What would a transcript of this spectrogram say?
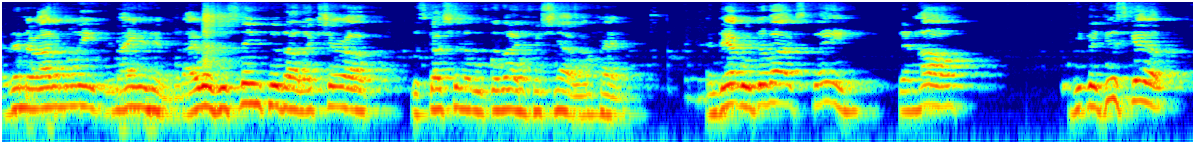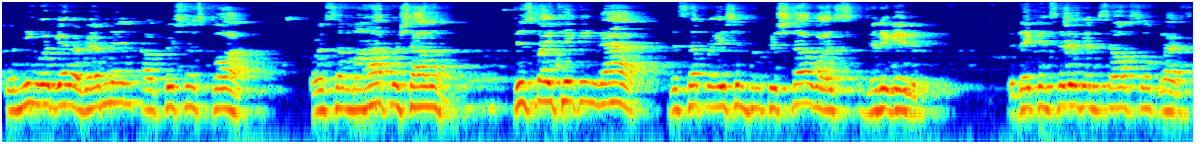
And then Narada Muni reminded him that I was listening to the lecture of discussion of Uddhava and Krishna at one time. And there Uddhava explained that how he could just get a, when he would get a remnant of Krishna's cloth or some Mahaprasadam, just by taking that, the separation from Krishna was mitigated. They considered themselves so blessed.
